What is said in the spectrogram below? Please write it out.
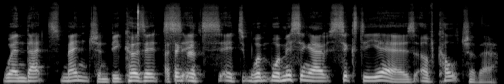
when that's mentioned because it's, it's, it's, we're, we're missing out 60 years of culture there.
